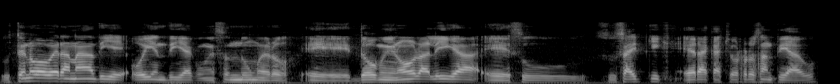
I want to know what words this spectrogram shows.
Usted no va a ver a nadie hoy en día con esos números. Eh, dominó la liga, eh, su, su sidekick era Cachorro Santiago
